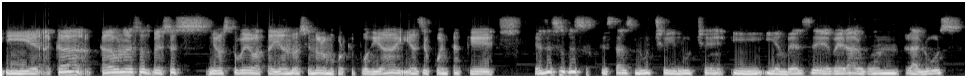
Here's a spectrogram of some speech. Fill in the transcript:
y acá, cada una de esas veces yo estuve batallando, haciendo lo mejor que podía y haz de cuenta que es de esas veces que estás luche y luche y, en vez de ver algún, la luz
